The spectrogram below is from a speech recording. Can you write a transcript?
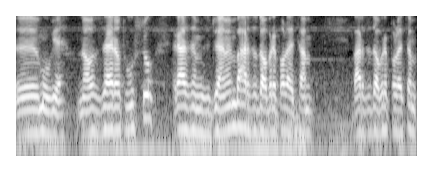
yy, mówię, no zero tłuszczu, razem z dżemem, bardzo dobre polecam. Bardzo dobre polecam.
